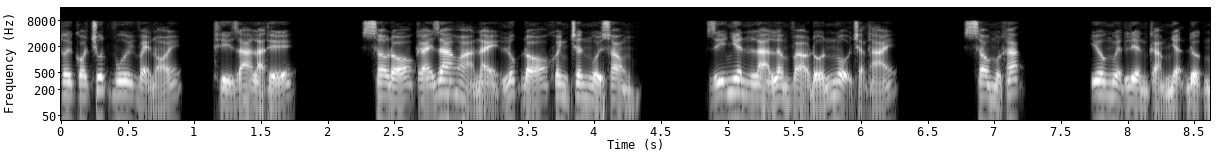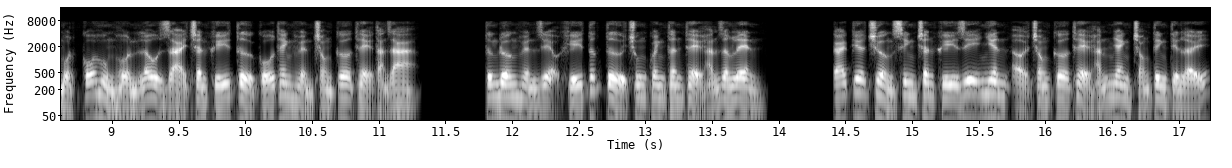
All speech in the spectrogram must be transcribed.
hơi có chút vui vẻ nói, thì ra là thế. Sau đó cái ra hỏa này lúc đó khoanh chân ngồi xong, dĩ nhiên là lâm vào đốn ngộ trạng thái. Sau một khắc, yêu nguyệt liền cảm nhận được một cỗ hùng hồn lâu dài chân khí từ cố thanh huyền trong cơ thể tàn ra. Tương đương huyền diệu khí tức từ chung quanh thân thể hắn dâng lên cái tia trường sinh chân khí dĩ nhiên ở trong cơ thể hắn nhanh chóng tinh tiến lấy.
